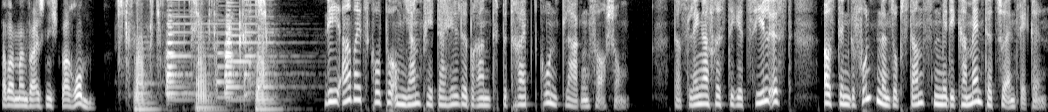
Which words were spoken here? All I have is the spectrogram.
aber man weiß nicht warum. Die Arbeitsgruppe um Jan-Peter Hildebrand betreibt Grundlagenforschung. Das längerfristige Ziel ist, aus den gefundenen Substanzen Medikamente zu entwickeln.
